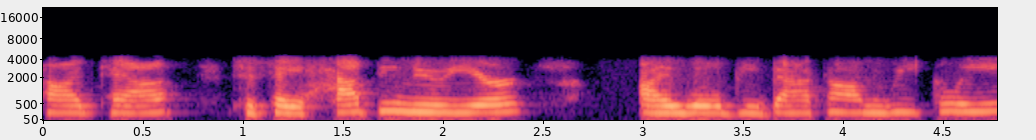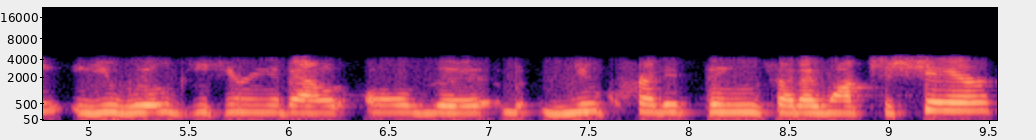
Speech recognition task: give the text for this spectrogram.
podcast to say Happy New Year. I will be back on weekly. You will be hearing about all the new credit things that I want to share.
